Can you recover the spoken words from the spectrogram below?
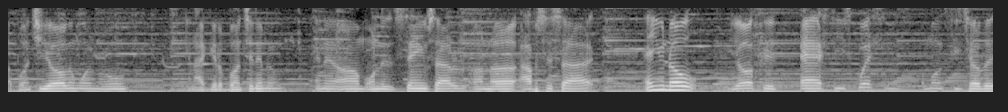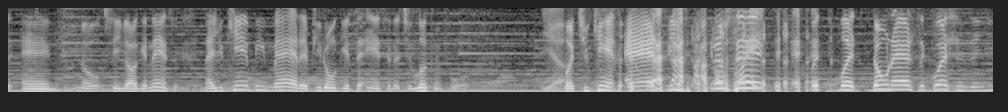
a bunch of y'all in one room, and I get a bunch of them in the, um, on the same side, of, on the opposite side, and you know, y'all could ask these questions amongst each other, and you know, see if y'all get an answer. Now you can't be mad if you don't get the answer that you're looking for. yeah. But you can't ask these. You know what I'm saying? but but don't ask the questions, and you,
